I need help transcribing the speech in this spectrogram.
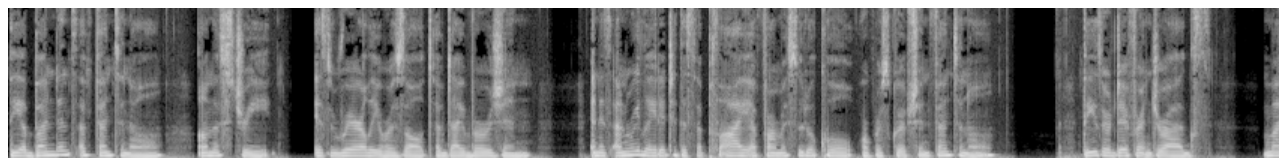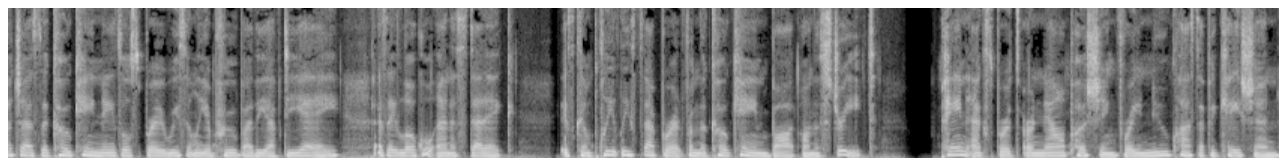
the abundance of fentanyl on the street is rarely a result of diversion and is unrelated to the supply of pharmaceutical or prescription fentanyl. These are different drugs, much as the cocaine nasal spray recently approved by the FDA as a local anesthetic is completely separate from the cocaine bought on the street. Pain experts are now pushing for a new classification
